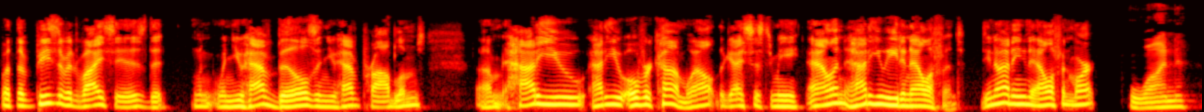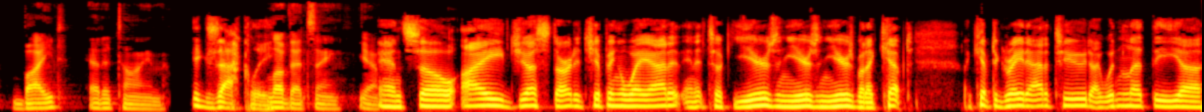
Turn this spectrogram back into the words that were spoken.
But the piece of advice is that when when you have bills and you have problems, um, how do you how do you overcome? Well, the guy says to me, Alan, how do you eat an elephant? Do you know how to eat an elephant, Mark? One bite at a time. Exactly. Love that saying. Yeah. And so I just started chipping away at it and it took years and years and years, but I kept, I kept a great attitude. I wouldn't let the, uh,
